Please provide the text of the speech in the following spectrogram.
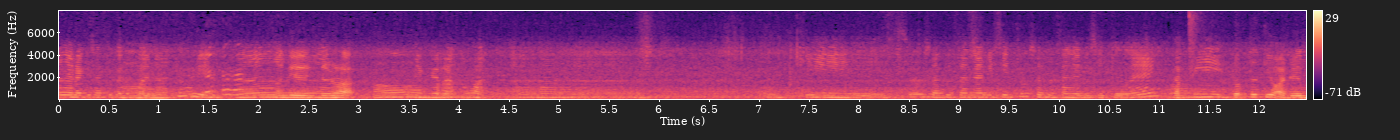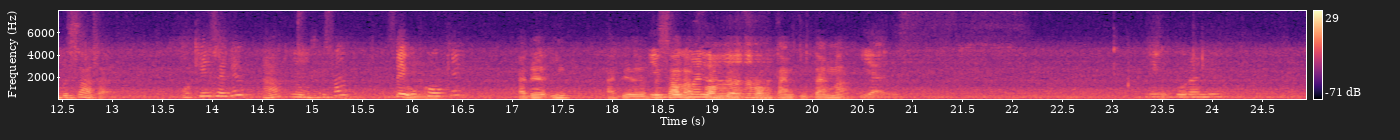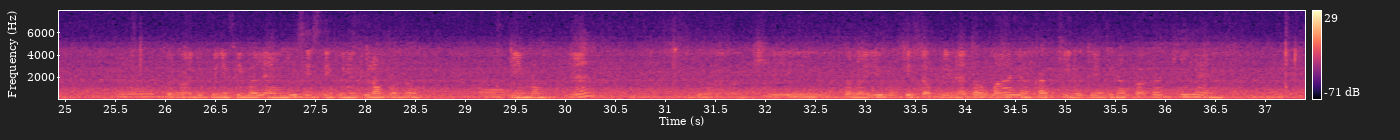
tangan lagi satu kat depan. Ha. Tu dia. Ha. Dia gerak. Oh. Dia gerak kuat. Ah. Okey. So satu tangan di situ, satu tangan di situ eh. Tapi doktor tengok ada besar tak? Okey saja. Ha? Hmm, besar. Saya Hmm. ukur okey. Ada in, ada besar lah from the ha, from time to time lah. Yes. Ni ukuran dia. Hmm, Tengok dia punya femur. This is dia punya tulang paha. Eh? Okey. Kalau you mungkin tak boleh nak tahu mana kaki doktor yang nampak kaki kan.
